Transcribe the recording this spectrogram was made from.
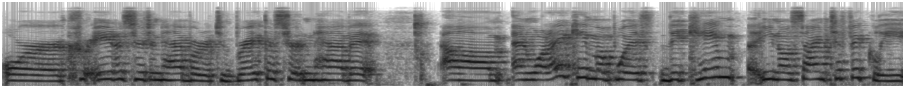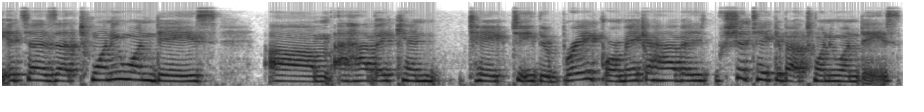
or create a certain habit or to break a certain habit. Um, and what I came up with, they came, you know, scientifically, it says that 21 days um, a habit can take to either break or make a habit should take about 21 days.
